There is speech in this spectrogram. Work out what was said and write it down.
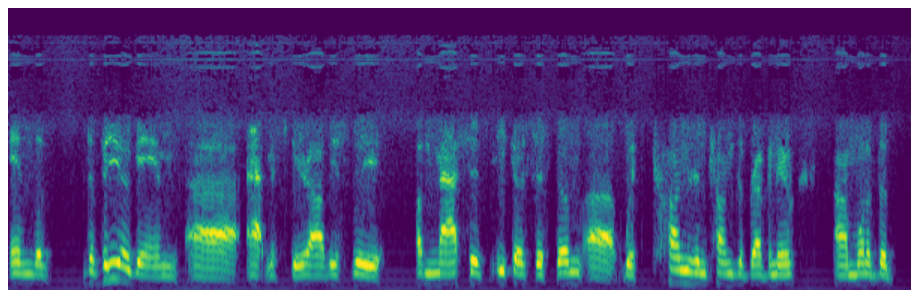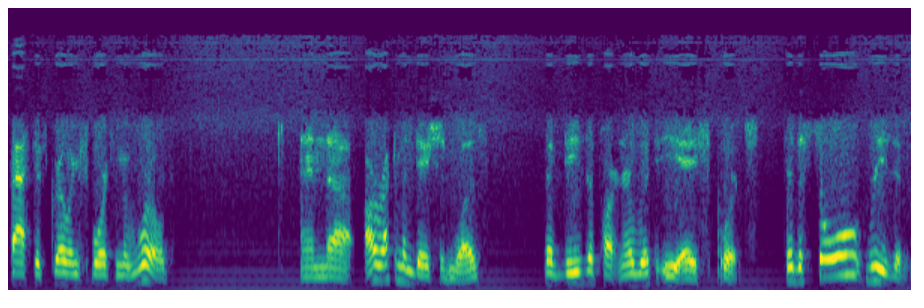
in the the video game uh, atmosphere, obviously a massive ecosystem uh, with tons and tons of revenue, um, one of the fastest growing sports in the world. And uh, our recommendation was that Visa partner with EA Sports for the sole reason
